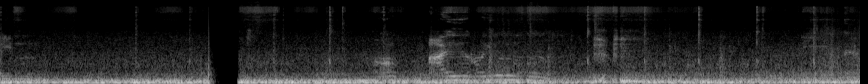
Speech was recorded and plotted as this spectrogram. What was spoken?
รินน้องไอริน ดีค่ะ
